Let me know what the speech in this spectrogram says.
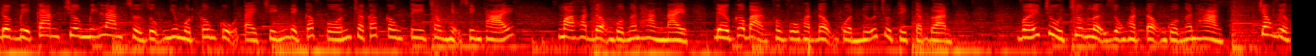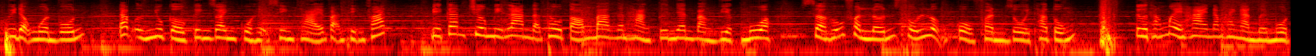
được bị can Trương Mỹ Lan sử dụng như một công cụ tài chính để cấp vốn cho các công ty trong hệ sinh thái. Mọi hoạt động của ngân hàng này đều cơ bản phục vụ hoạt động của nữ chủ tịch tập đoàn. Với chủ trương lợi dụng hoạt động của ngân hàng trong việc huy động nguồn vốn, đáp ứng nhu cầu kinh doanh của hệ sinh thái Vạn Thịnh Phát, bị can Trương Mỹ Lan đã thâu tóm 3 ngân hàng tư nhân bằng việc mua, sở hữu phần lớn số lượng cổ phần rồi thao túng. Từ tháng 12 năm 2011,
